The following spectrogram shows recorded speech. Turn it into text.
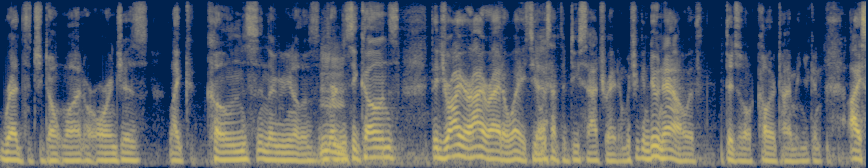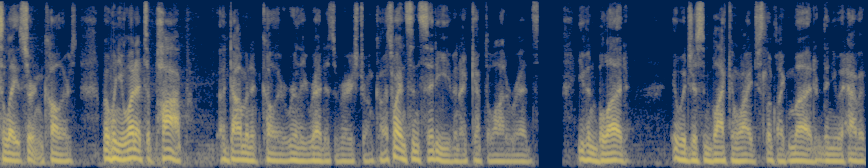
reds that you don't want or oranges, like cones in the you know those mm. emergency cones. They draw your eye right away. So you always have to desaturate them, which you can do now with digital color timing. You can isolate certain colors, but when you want it to pop, a dominant color, really red is a very strong color. That's why in Sin City even I kept a lot of reds. Even blood, it would just in black and white just look like mud. And then you would have it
